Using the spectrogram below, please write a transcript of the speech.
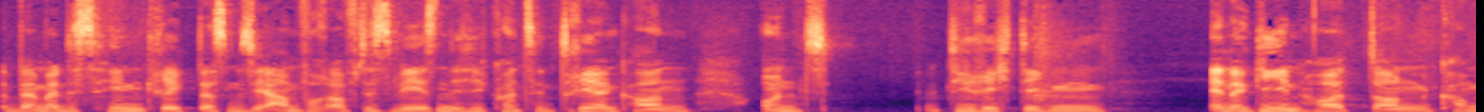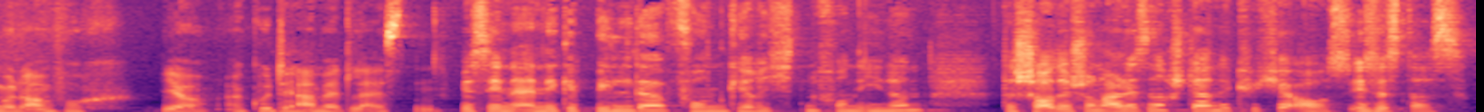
wenn man das hinkriegt, dass man sich einfach auf das Wesentliche konzentrieren kann und die richtigen Energien hat, dann kann man einfach ja, eine gute mhm. Arbeit leisten. Wir sehen einige Bilder von Gerichten von Ihnen. Das schaut ja schon alles nach Sterneküche aus. Ist es das?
